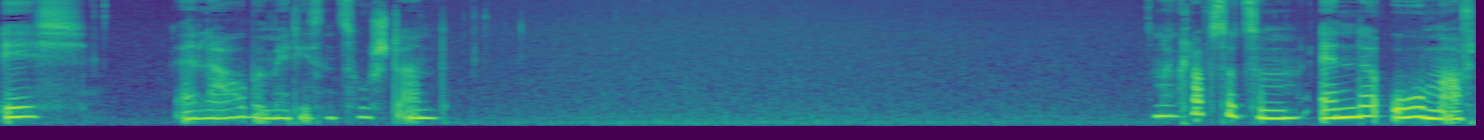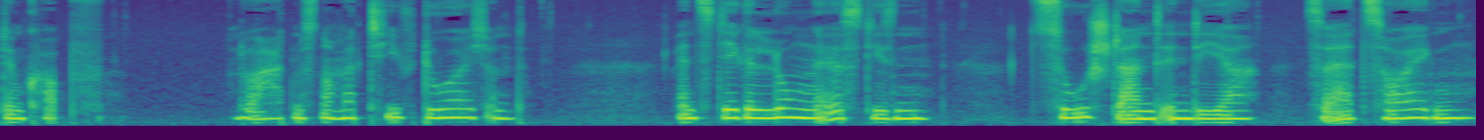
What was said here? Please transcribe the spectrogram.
Ich erlaube mir diesen Zustand. Und dann klopfst du zum Ende oben auf dem Kopf. Und du atmest nochmal tief durch und wenn es dir gelungen ist, diesen Zustand in dir zu erzeugen,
